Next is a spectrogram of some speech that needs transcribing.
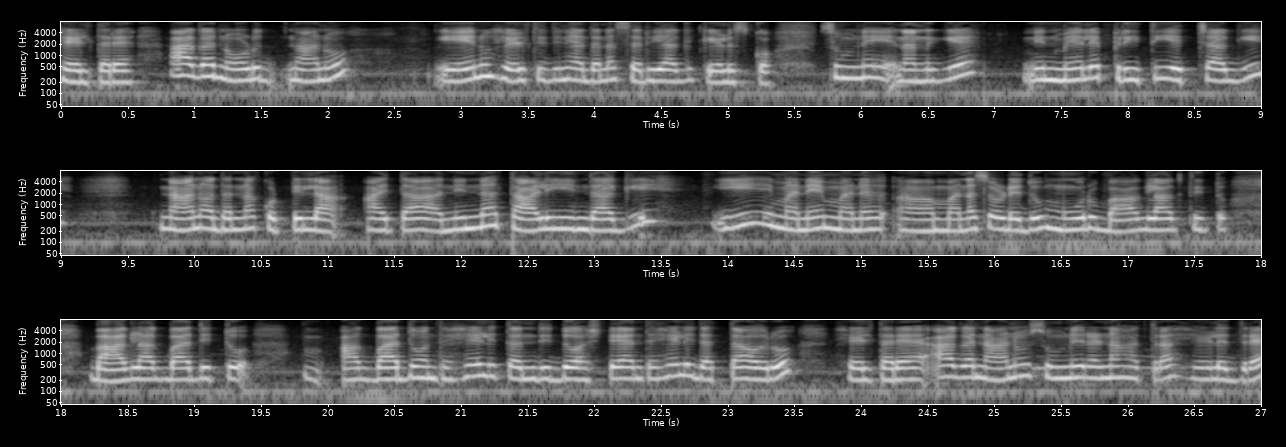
ಹೇಳ್ತಾರೆ. ಆಗ ನೋಡು, ನಾನು ಏನು ಹೇಳ್ತಿದ್ದೀನಿ ಅದನ್ನು ಸರಿಯಾಗಿ ಕೇಳಿಸ್ಕೊ. ಸುಮ್ಮನೆ ನನಗೆ ನಿನ್ನ ಮೇಲೆ ಪ್ರೀತಿ ಹೆಚ್ಚಾಗಿ ನಾನು ಅದನ್ನು ಕೊಟ್ಟಿಲ್ಲ ಆಯಿತಾ? ನಿನ್ನ ತಾಳಿಯಿಂದಾಗಿ ಈ ಮನೆ ಮನ ಮನಸೊಡೆದು ಮೂರು ಬಾಗಿಲಾಗ್ತಿತ್ತು ಬಾಗ್ಲಾಗಬಾರ್ದಿತ್ತು. ಆಗಬಾರ್ದು ಅಂತ ಹೇಳಿ ತಂದಿದ್ದು ಅಷ್ಟೇ ಅಂತ ಹೇಳಿ ದತ್ತ ಅವರು ಹೇಳ್ತಾರೆ. ಆಗ ನಾನು ಸುಮ್ನಿರಣ್ಣ ಹತ್ರ ಹೇಳಿದ್ರೆ,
